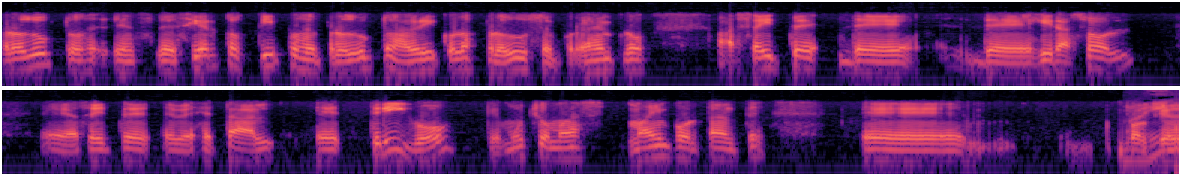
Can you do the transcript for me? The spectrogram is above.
productos de, ciertos tipos de productos agrícolas produce, por ejemplo, aceite de, de girasol, aceite vegetal, trigo, que es mucho más, más importante, eh, porque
